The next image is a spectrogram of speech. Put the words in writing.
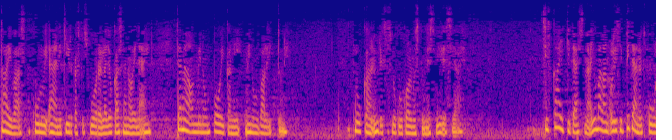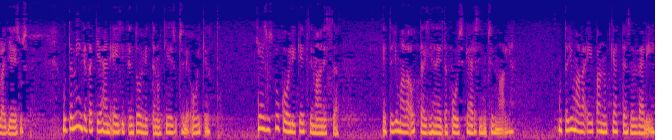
taivaasta, kuului ääni kirkastusvuorella, joka sanoi näin. Tämä on minun poikani, minun valittuni. Lukaan 9. luku 35. jae. Siis kaikki täsmää. Jumalan olisi pitänyt kuulla Jeesusta. Mutta minkä takia hän ei sitten toimittanut Jeesukselle oikeutta? Jeesus rukoili Ketsemaanissa, että Jumala ottaisi häneltä pois kärsimyksen maljan. Mutta Jumala ei pannut kättänsä väliin,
